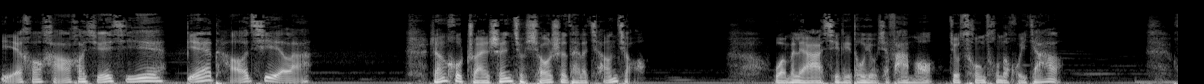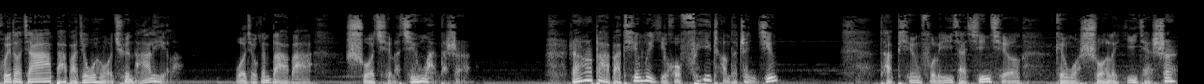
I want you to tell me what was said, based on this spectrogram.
以后好好学习，别淘气了。”然后转身就消失在了墙角。我们俩心里都有些发毛，就匆匆的回家了。回到家，爸爸就问我去哪里了，我就跟爸爸说起了今晚的事儿。然而，爸爸听了以后非常的震惊。他平复了一下心情，跟我说了一件事儿。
